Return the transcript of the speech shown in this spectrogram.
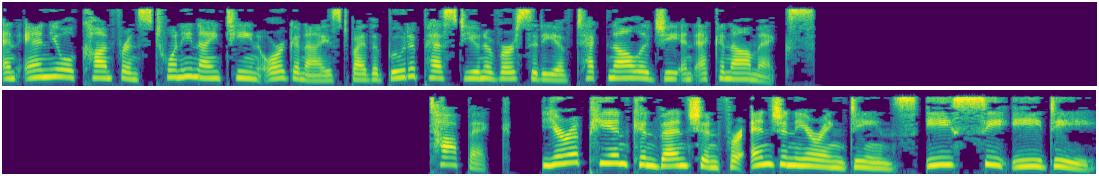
and Annual Conference 2019 organized by the Budapest University of Technology and Economics. Topic: European Convention for Engineering Deans ECED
